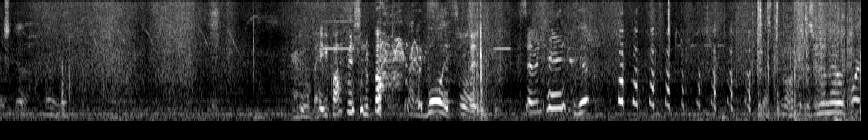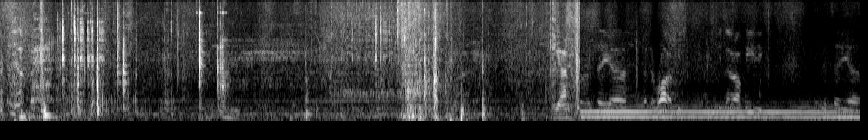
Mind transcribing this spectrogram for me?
Let's go. There we go. Little baby pop fish in the boat. Like a boy. What? Seven ten. Yep. Let's go put this one in there real quick. Yeah. It's a uh, that's a rock piece. I can get that off easy. It's a uh,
